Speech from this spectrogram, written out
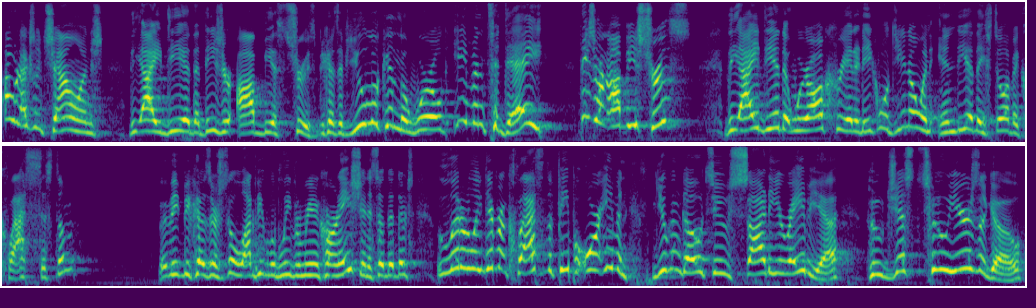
I would actually challenge the idea that these are obvious truths because if you look in the world, even today, these aren't obvious truths. The idea that we're all created equal, do you know in India they still have a class system? Because there's still a lot of people who believe in reincarnation, and so that there's literally different classes of people. Or even you can go to Saudi Arabia, who just two years ago,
